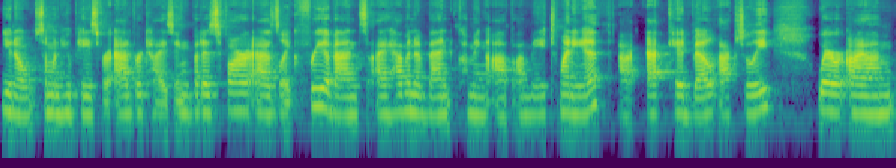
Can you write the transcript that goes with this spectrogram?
you know someone who pays for advertising. But as far as like free events, I have an event coming up on May 20th at, at Kidville, actually, where um,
